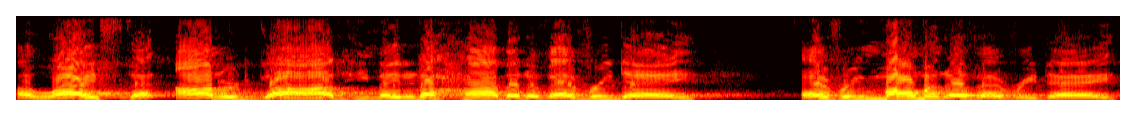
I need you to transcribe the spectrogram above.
a life that honored God. He made it a habit of every day, every moment of every day,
